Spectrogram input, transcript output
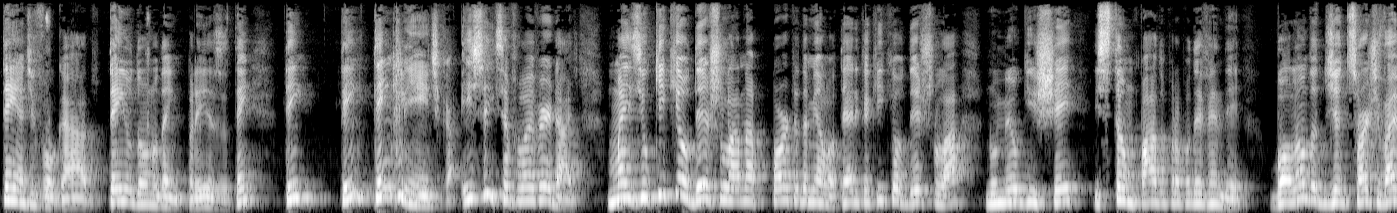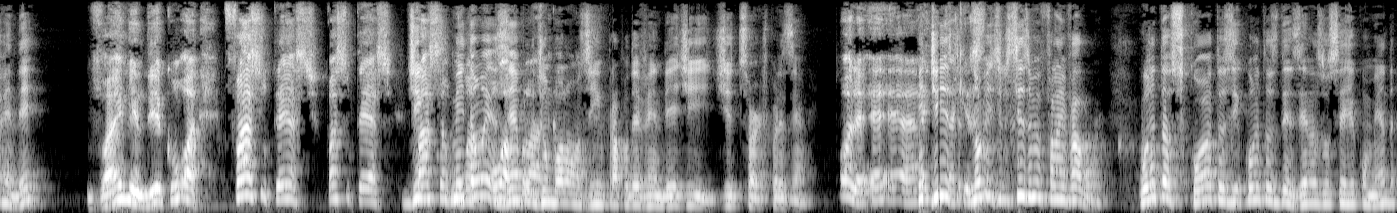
Tem advogado, tem o dono da empresa, tem, tem, tem, tem cliente, cara. Isso aí que você falou é verdade. Mas e o que, que eu deixo lá na porta da minha lotérica? O que, que eu deixo lá no meu guichê estampado para poder vender? Bolão do dia de sorte vai vender? Vai vender com. Ó, faça o teste, faça o teste. De, faça me dá um exemplo placa. de um bolãozinho para poder vender de dia de sorte, por exemplo. Olha, é, é, me diz, tá não precisa me falar em valor. Quantas cotas e quantas dezenas você recomenda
